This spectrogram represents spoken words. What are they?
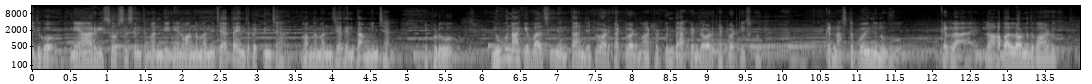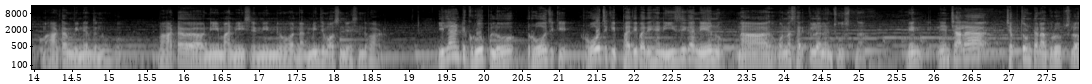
ఇదిగో నే ఆ రిసోర్సెస్ ఇంతమంది నేను వంద మంది చేత ఇంత పెట్టించాను వంద మంది చేత ఇంత అమ్మించాను. ఇప్పుడు నువ్వు నాకు ఇవ్వాల్సింది ఇంత అని చెప్పి వాడు కట్టువాడు మాట్లాడుకుని బ్యాక్ ఎండ్లో వాడు కట్టువాడు తీసుకుంటాడు. ఇక్కడ నష్టపోయింది నువ్వు. ఇక్కడ లా లాభాల్లో ఉన్నది వాడు. మాట వినేది నువ్వు. మాట నీ నీ నిన్ను నమ్మించి మోసం చేసింది వాడు. ఇలాంటి గ్రూపులు రోజుకి రోజుకి పది పదిహేను ఈజీగా నేను నా ఉన్న సర్కిల్లో నేను చూస్తున్నాను నేను నేను చాలా చెప్తూ ఉంటాను ఆ గ్రూప్స్లో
